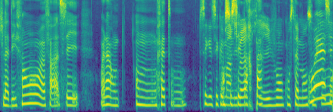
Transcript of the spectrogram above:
je la défends. Enfin, c'est voilà, on, on- en fait, on, C'est comme On un libraire pas. qui vend constamment son ouais, c'est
